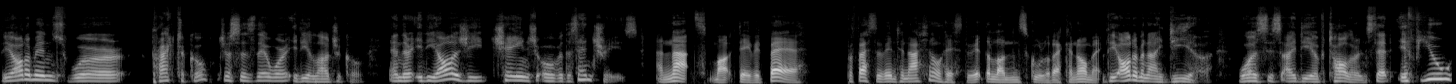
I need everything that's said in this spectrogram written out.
The Ottomans were practical, just as they were ideological, and their ideology changed over the centuries. And that's Mark David Baer, Professor of International History at the London School of Economics. The Ottoman idea was this idea of tolerance that if you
